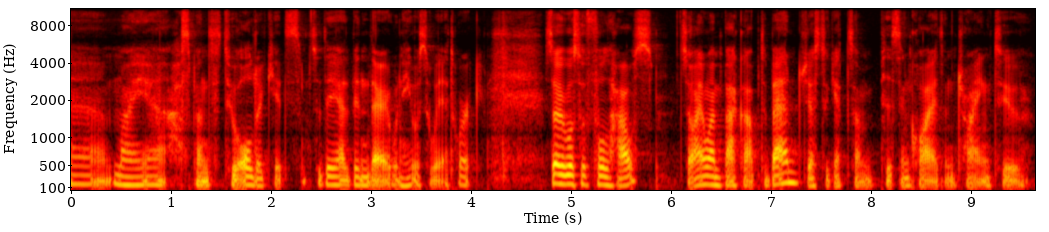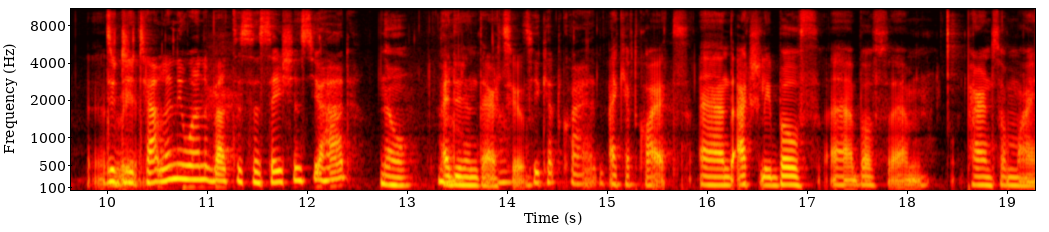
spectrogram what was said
uh, my uh, husband's two older kids. So they had been there when he was away at work. So it was a full house. So I went back up to bed just to get some peace and quiet and trying to. Uh, Did you tell anyone about the sensations you had? No, no. I didn't dare oh, to. So you kept quiet. I kept quiet, and actually, both uh, both um, parents of my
